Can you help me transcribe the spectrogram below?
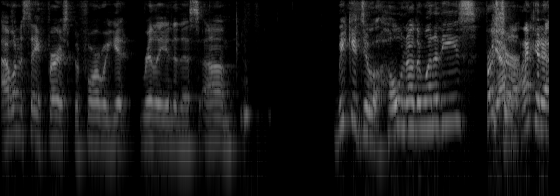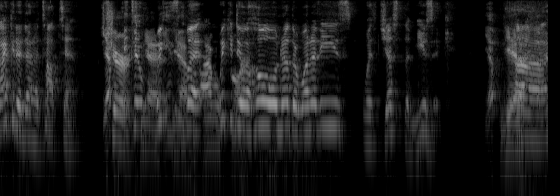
I want to say first before we get really into this. Um, we could do a whole nother one of these. First Yeah. of all, I could I could have done a top ten, Yep, sure, me too. yeah, We- yeah, but we will could do a whole nother one of these with just the music. Yep. Yeah, Uh,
